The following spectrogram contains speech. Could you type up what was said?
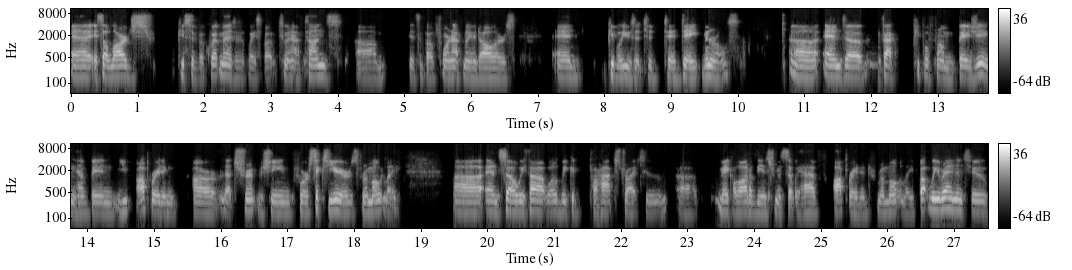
Uh, it's a large piece of equipment. It weighs about two and a half tons. Um, it's about four and a half million dollars, and people use it to to date minerals. Uh, and in fact, people from Beijing have been operating our that SHRIMP machine for six years remotely. Uh, and so we thought, well, we could perhaps try to uh, make a lot of the instruments that we have operated remotely. But we ran into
